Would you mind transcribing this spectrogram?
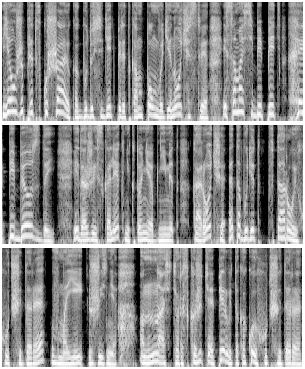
Я уже предвкушаю, как буду сидеть перед компом в одиночестве и сама себе петь «Happy Birthday», и даже из коллег никто не обнимет. Короче, это будет второй худший ДР в моей жизни. Настя, расскажите, а первый-то какой худший ДР?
